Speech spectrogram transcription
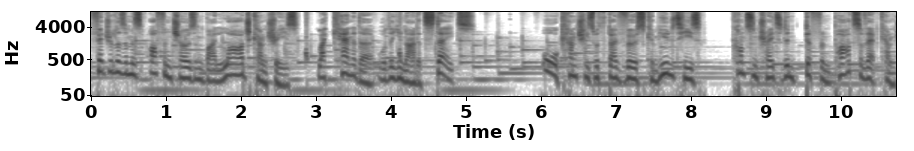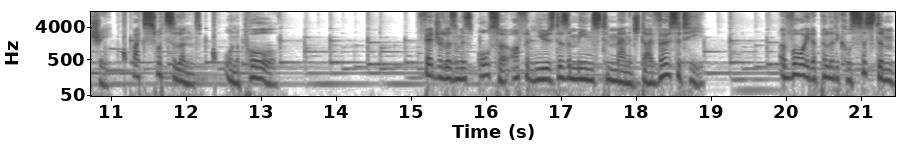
Federalism is often chosen by large countries like Canada or the United States, or countries with diverse communities concentrated in different parts of that country, like Switzerland or Nepal. Federalism is also often used as a means to manage diversity, avoid a political system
